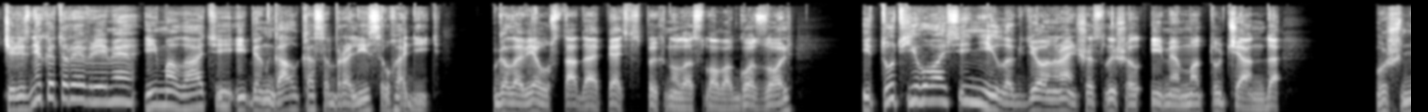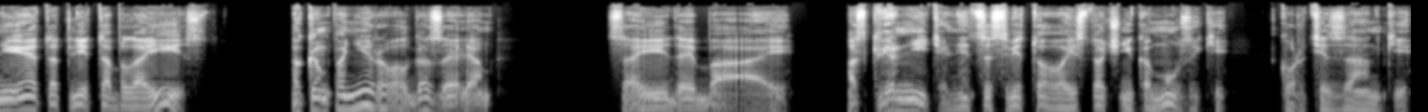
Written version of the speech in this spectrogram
Через некоторое время и Малати, и Бенгалка собрались уходить. В голове у стада опять вспыхнуло слово «гозоль», и тут его осенило, где он раньше слышал имя Матучанда. Уж не этот ли таблоист аккомпанировал газелям Саиды Бай, осквернительницы святого источника музыки? куртизанки,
